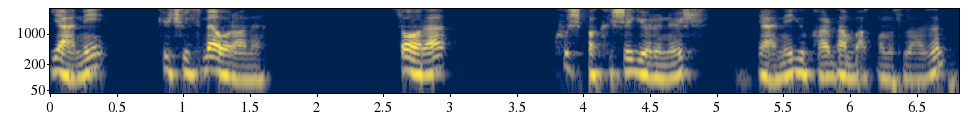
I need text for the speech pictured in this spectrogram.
yani küçültme oranı. Sonra kuş bakışı görünüş yani yukarıdan bakmamız lazım.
